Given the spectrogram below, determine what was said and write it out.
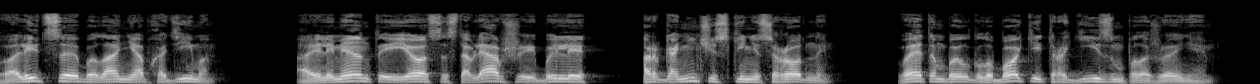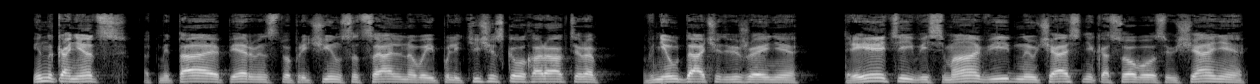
Коалиция была необходима, а элементы ее составлявшие были органически несродны. В этом был глубокий трагизм положения. И, наконец, отметая первенство причин социального и политического характера в неудаче движения, третий, весьма видный участник особого совещания,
